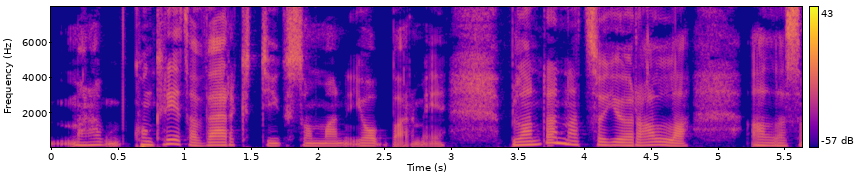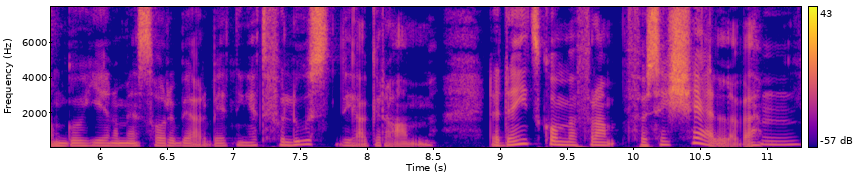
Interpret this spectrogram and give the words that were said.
man har konkreta verktyg som man jobbar med. Bland annat så gör alla, alla som går igenom en sorgbearbetning ett förlustdiagram där det inte kommer fram för sig själv. Mm.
